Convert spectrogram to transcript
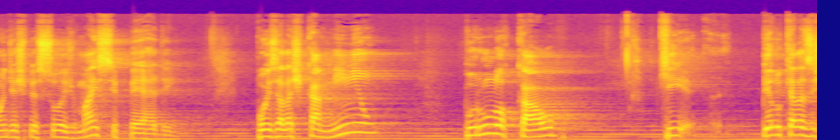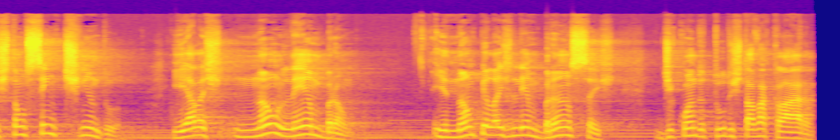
onde as pessoas mais se perdem, pois elas caminham por um local que, pelo que elas estão sentindo, e elas não lembram e não pelas lembranças de quando tudo estava claro.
